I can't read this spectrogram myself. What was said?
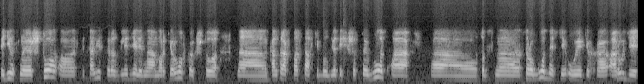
Единственное, что специалисты разглядели на маркировках, что контракт поставки был 2006 год, а собственно срок годности у этих орудий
